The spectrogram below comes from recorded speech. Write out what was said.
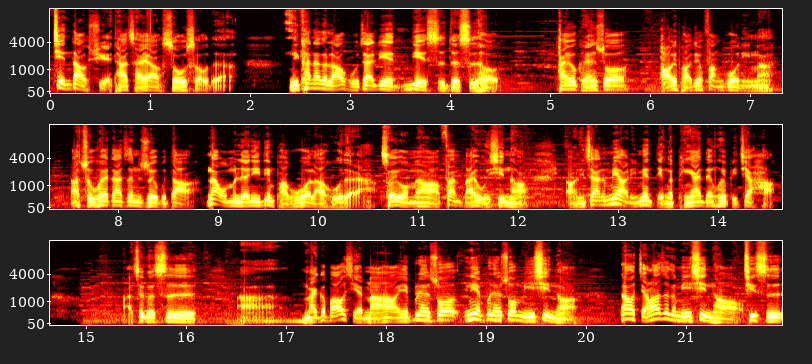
见到血它才要收手的。你看那个老虎在猎猎食的时候，它有可能说跑一跑就放过你吗？啊，除非它真的追不到，那我们人一定跑不过老虎的啦。所以我们哈犯白虎心哈啊，你在庙里面点个平安灯会比较好啊。这个是。啊，买个保险嘛，哈，也不能说你也不能说迷信哈。那我讲到这个迷信哈，其实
